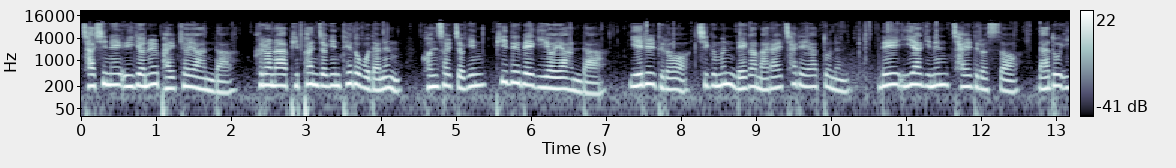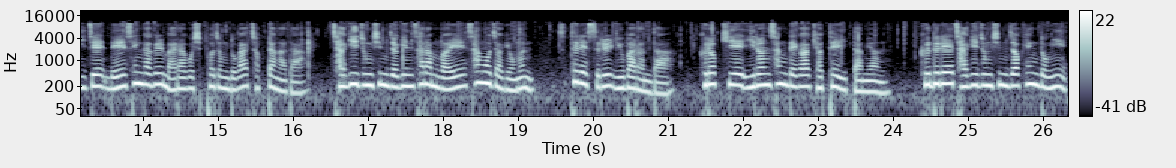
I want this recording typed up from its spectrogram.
자신의 의견을 밝혀야 한다. 그러나 비판적인 태도보다는 건설적인 피드백이어야 한다. 예를 들어 지금은 내가 말할 차례야 또는 내 이야기는 잘 들었어. 나도 이제 내 생각을 말하고 싶어 정도가 적당하다. 자기중심적인 사람과의 상호작용은 스트레스를 유발한다. 그렇기에 이런 상대가 곁에 있다면 그들의 자기중심적 행동이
